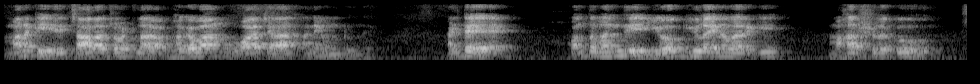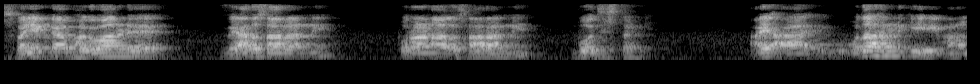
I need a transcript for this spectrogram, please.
మనకి చాలా చోట్ల భగవాన్ ఉవాచ అని ఉంటుంది. అంటే కొంతమంది యోగ్యులైన వారికి మహర్షులకు స్వయంగా భగవానుడే వేద సారాన్ని పురాణాల సారాన్ని బోధిస్తాడు. ఉదాహరణకి మనం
